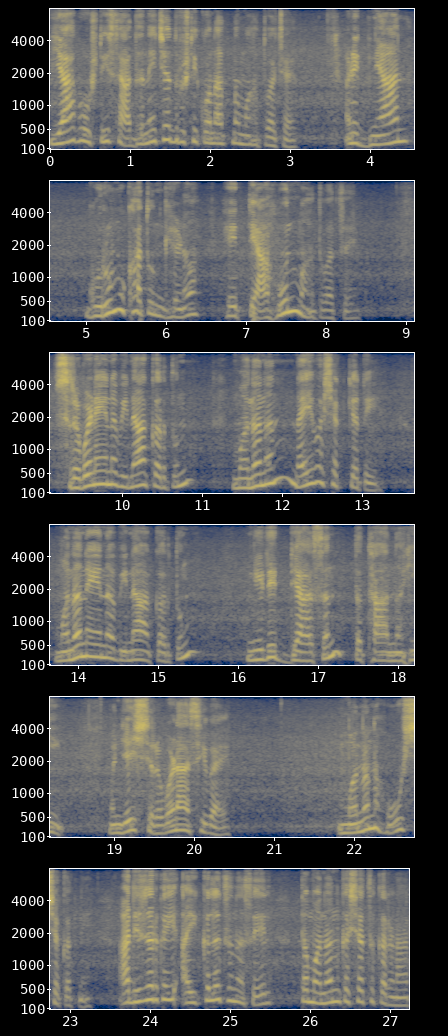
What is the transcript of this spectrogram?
या गोष्टी साधनेच्या दृष्टिकोनातनं महत्त्वाच्या आहेत. आणि ज्ञान गुरुमुखातून घेणं हे त्याहून महत्त्वाचं आहे. श्रवणेन विना कर्तून मननन नैव शक्यते. मननेन विना कर्तुं निदिध्यासन तथा नाही. म्हणजे श्रवणाशिवाय मनन होऊच शकत नाही. आधी जर काही ऐकलंच नसेल तर मनन कशाचं करणार?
